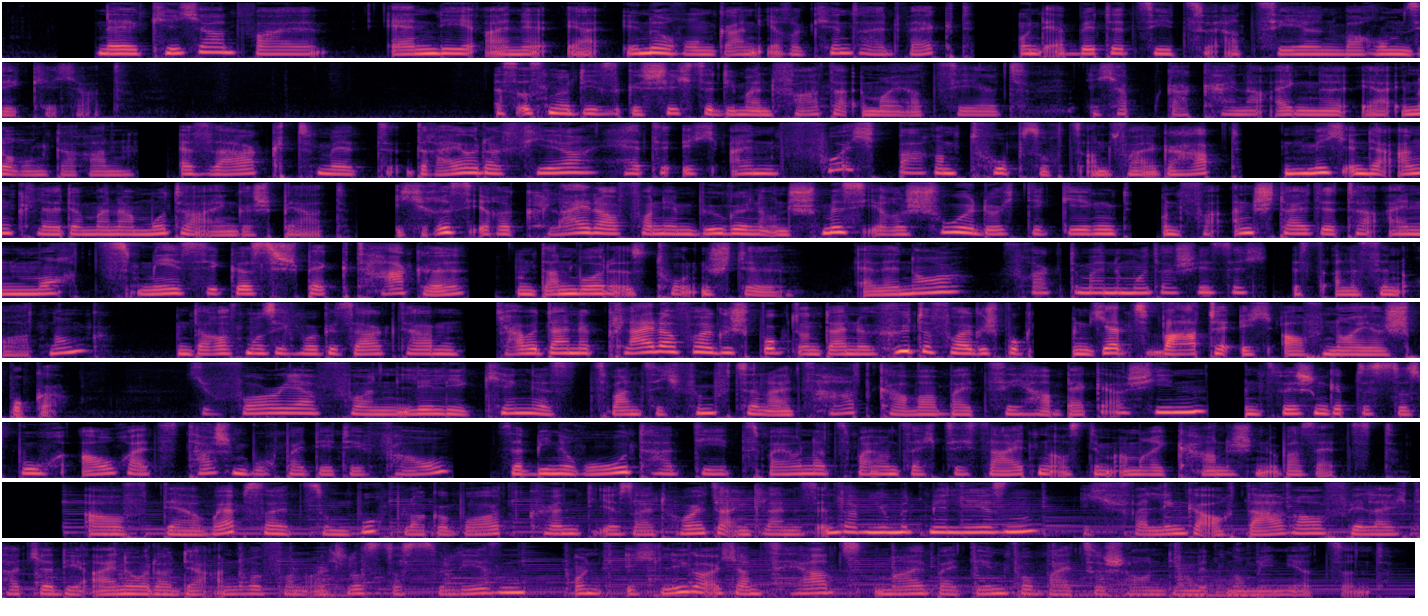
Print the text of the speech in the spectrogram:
Nell kichert, weil Andy eine Erinnerung an ihre Kindheit weckt und er bittet sie zu erzählen, warum sie kichert. Es ist nur diese Geschichte, die mein Vater immer erzählt. Ich habe gar keine eigene Erinnerung daran. Er sagt, mit drei oder vier hätte ich einen furchtbaren Tobsuchtsanfall gehabt und mich in der Ankleide meiner Mutter eingesperrt. Ich riss ihre Kleider von den Bügeln und schmiss ihre Schuhe durch die Gegend und veranstaltete ein mordsmäßiges Spektakel, und dann wurde es totenstill. Eleanor? fragte meine Mutter schließlich. Ist alles in Ordnung? Und darauf muss ich wohl gesagt haben, ich habe deine Kleider vollgespuckt und deine Hüte vollgespuckt und jetzt warte ich auf neue Spucke. Euphoria von Lily King ist 2015 als Hardcover bei CH Beck erschienen. Inzwischen gibt es das Buch auch als Taschenbuch bei DTV Sabine Roth hat die 262 Seiten aus dem Amerikanischen übersetzt. Auf der Website zum Buchblog Award könnt ihr seit heute ein kleines Interview mit mir lesen. Ich verlinke auch darauf, vielleicht hat ja die eine oder der andere von euch Lust, das zu lesen. Und ich lege euch ans Herz, mal bei denen vorbeizuschauen, die mitnominiert sind.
